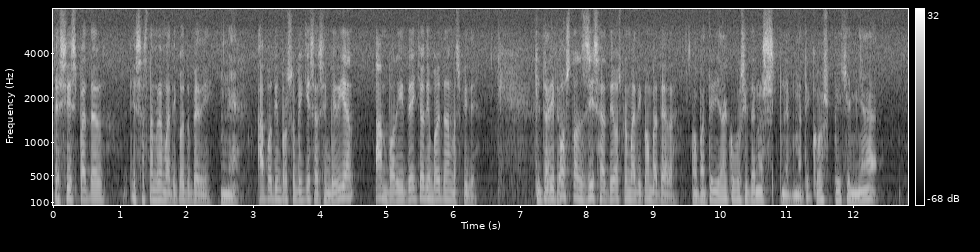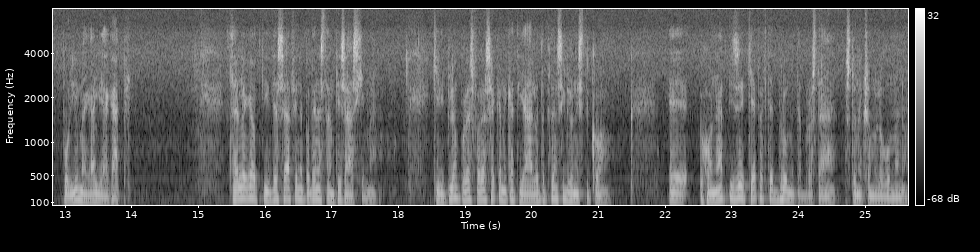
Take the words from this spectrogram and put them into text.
Εσείς, Πάτερ, ήσασταν πνευματικό του παιδί. Ναι. Από την προσωπική σας εμπειρία, αν μπορείτε και ό,τι μπορείτε να μας πείτε. Κοιτάξτε, Δηλαδή πώς τον ζήσατε ως πνευματικό πατέρα; ο πατήρ Ιάκωβος ήταν ένας πνευματικός που είχε μια πολύ μεγάλη αγάπη. Θα έλεγα ότι δεν σε άφηνε ποτέ να αισθανθείς άσχημα. Και επιπλέον πολλές φορές έκανε κάτι άλλο το οποίο ήταν συγκλονιστικό. Ε, γονάτιζε και έπεφτε μπρούμητα μπροστά στον εξομολογούμενο.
